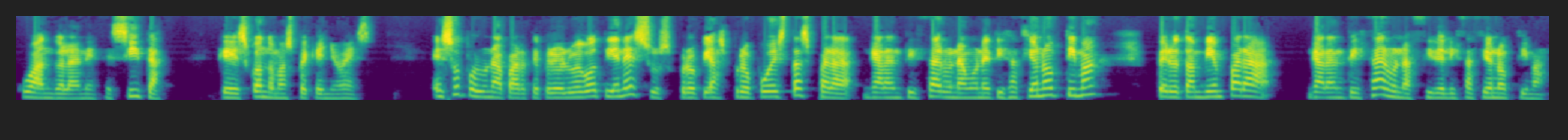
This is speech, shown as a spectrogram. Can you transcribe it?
cuando la necesita, que es cuando más pequeño es. Eso por una parte, pero luego tiene sus propias propuestas para garantizar una monetización óptima, pero también para garantizar una fidelización óptima.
